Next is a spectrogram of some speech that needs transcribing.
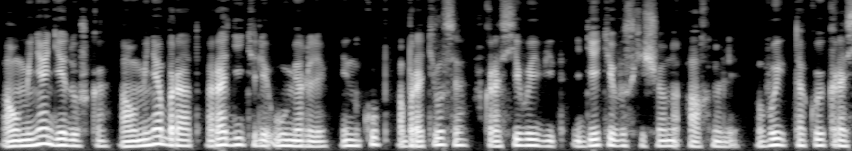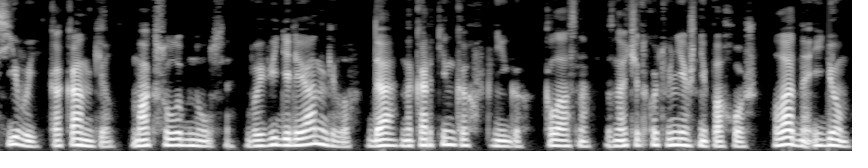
а у меня дедушка, а у меня брат, родители умерли. Инкуб обратился в красивый вид, и дети восхищенно ахнули. Вы такой красивый, как ангел. Макс улыбнулся. Вы видели ангелов? Да, на картинках в книгах. Классно, значит хоть внешне похож. Ладно, идем,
